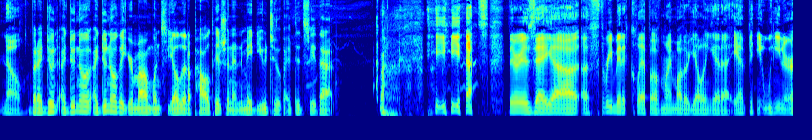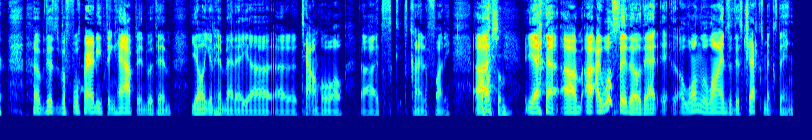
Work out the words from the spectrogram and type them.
No, But I do I do know I do know that your mom once yelled at a politician and it made YouTube. I did see that. yes, there is a uh, a three minute clip of my mother yelling at uh, Anthony Weiner. Uh, this is before anything happened with him yelling at him at a, uh, at a town hall. Uh, it's, it's kind of funny. Uh, Awesome. Yeah, um, I, I will say though that uh, along the lines of this Chex Mix thing,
